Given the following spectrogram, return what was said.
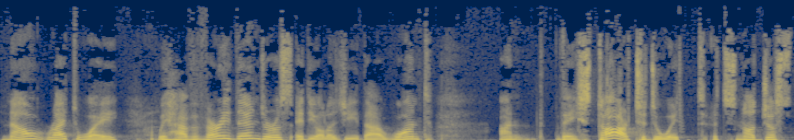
Now, right away, we have a very dangerous ideology that want, and they start to do it. It's not just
